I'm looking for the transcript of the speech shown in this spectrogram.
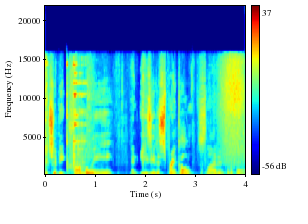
It should be crumbly and easy to sprinkle. Slide it into the bowl,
